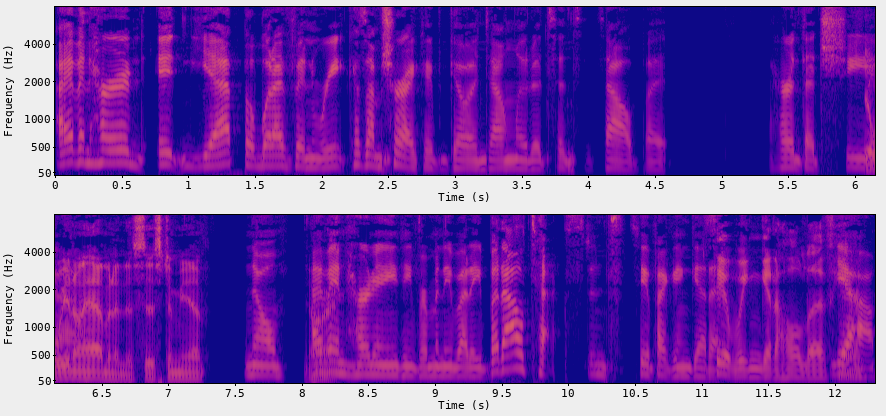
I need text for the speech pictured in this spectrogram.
I haven't heard it yet, but what I've been read because I'm sure I could go and download it since it's out, but I heard that she. So we uh, don't have it in the system yet. No, I haven't heard anything from anybody, but I'll text and see if I can get it. See what we can get a hold of. here. Yeah.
